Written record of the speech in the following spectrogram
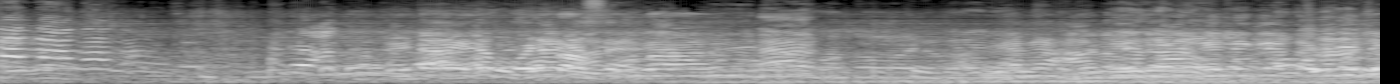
চলে গেছে চলে গেছে, টাকা ছিল,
